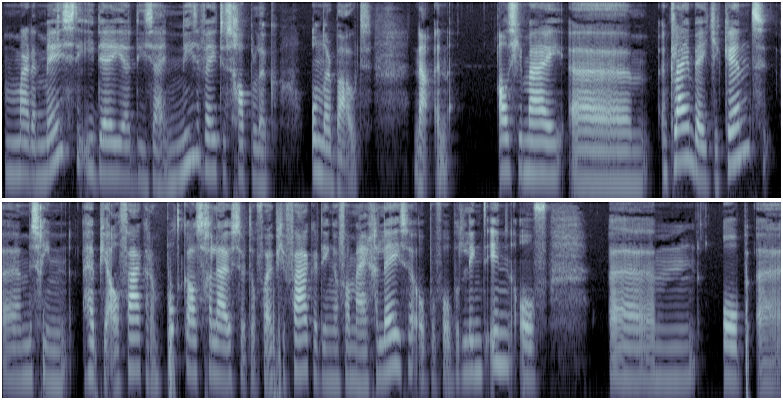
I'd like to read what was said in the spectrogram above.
maar de meeste ideeën die zijn niet wetenschappelijk onderbouwd. Nou, een als je mij uh, een klein beetje kent, uh, misschien heb je al vaker een podcast geluisterd of heb je vaker dingen van mij gelezen op bijvoorbeeld LinkedIn of um, op uh,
